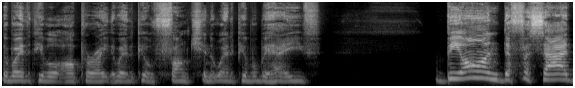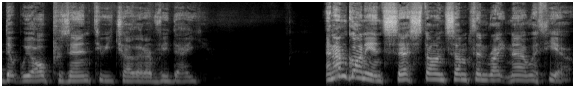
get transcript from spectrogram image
the way that people operate, the way that people function, the way that people behave, beyond the facade that we all present to each other every day. And I'm going to insist on something right now with you.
